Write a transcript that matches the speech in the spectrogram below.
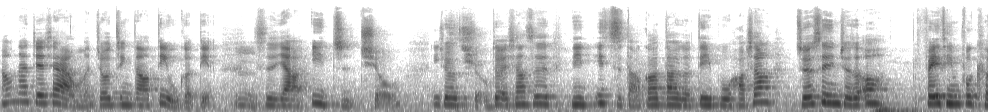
好，那接下来我们就进到第五个点，嗯，是要一直求，一直求，对，像是你一直祷告到一个地步，好像觉得事情觉得哦。非听不可，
